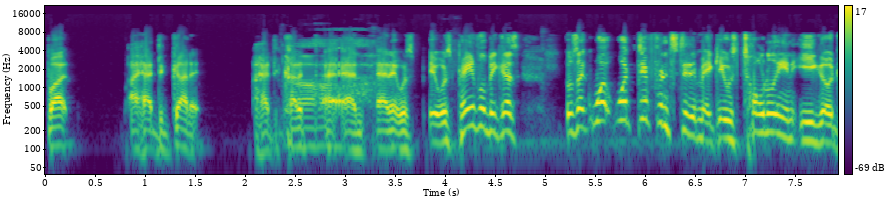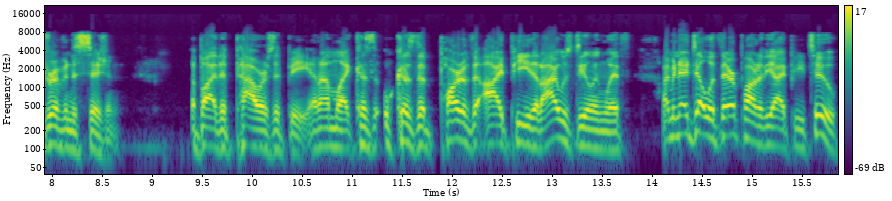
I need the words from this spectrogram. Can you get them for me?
but I had to gut it. I had to cut it, ah. and and it was it was painful because it was like what what difference did it make? It was totally an ego driven decision by the powers that be, and I'm like because because the part of the IP that I was dealing with, I mean I dealt with their part of the IP too,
